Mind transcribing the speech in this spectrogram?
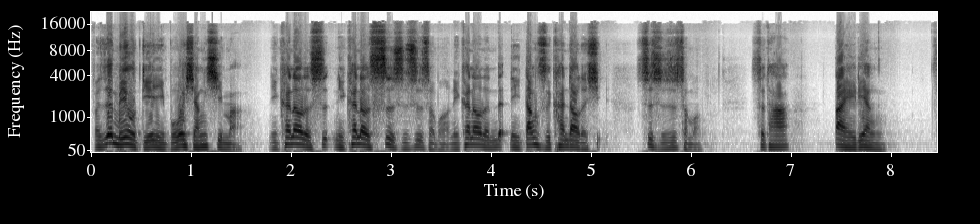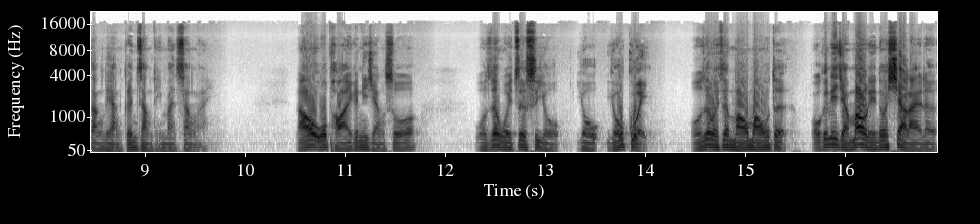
反正没有跌，你不会相信嘛？你看到的是，你看到的事实是什么？你看到的那，你当时看到的事事实是什么？是它带量涨两根涨停板上来，然后我跑来跟你讲说，我认为这是有有有鬼，我认为这毛毛的。我跟你讲，茂联都下来了，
